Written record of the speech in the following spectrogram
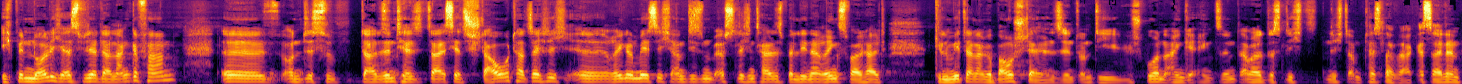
ich bin neulich erst wieder da lang gefahren äh, und es, da sind jetzt, da ist jetzt Stau tatsächlich äh, regelmäßig an diesem östlichen Teil des Berliner Rings, weil halt kilometerlange Baustellen sind und die Spuren eingeengt sind. Aber das liegt nicht am Tesla-Werk. Es sei denn,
